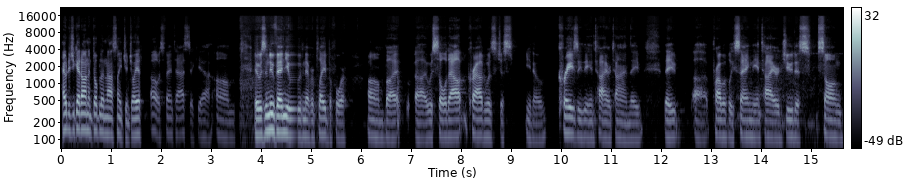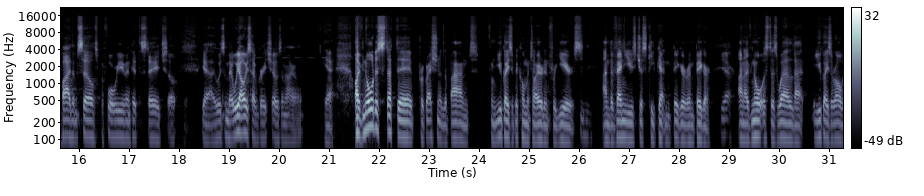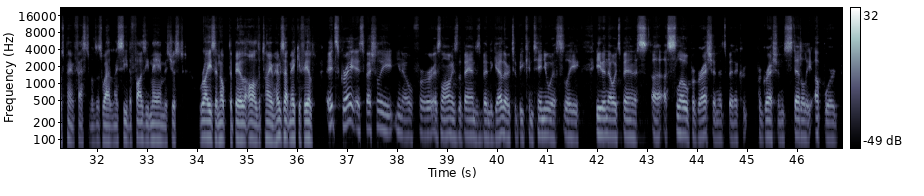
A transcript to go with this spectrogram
How did you get on in Dublin last night? Did you enjoy it? Oh, it was fantastic. Yeah. Um, it was a new venue we've never played before, um, but uh, it was sold out. Crowd was just, you know, crazy the entire time. They, they uh, probably sang the entire Judas song by themselves before we even hit the stage. So, yeah, it was amazing. We always have great shows in Ireland. Yeah, I've noticed that the progression of the band from you guys have been coming to Ireland for years Mhm. and the venues just keep getting bigger and bigger. Yeah. And I've noticed as well that you guys are always playing festivals as well. And I see the Fozzy name is just rising up the bill all the time. How does that make you feel? It's great, especially you know for as long as the band has been together to be continuously, even though it's been a slow progression, it's been a progression steadily upward,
